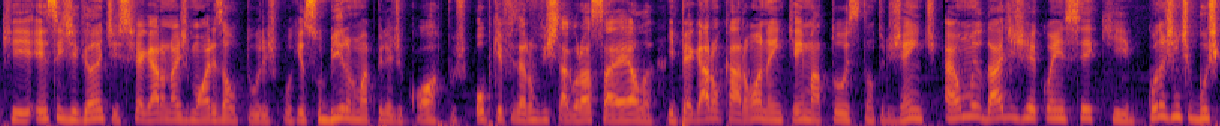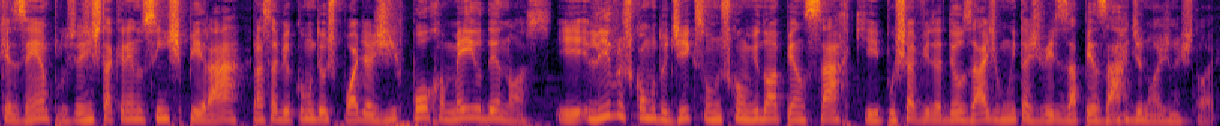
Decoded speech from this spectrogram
que esses gigantes chegaram nas maiores alturas porque subiram numa pilha de corpos, ou porque fizeram vista grossa a ela e pegaram carona em quem matou esse tanto de gente, a humildade de reconhecer que, quando a gente busca exemplos, a gente está querendo se inspirar para saber como Deus pode agir por meio de nós. E livros como o do Dixon nos convidam a pensar que, puxa vida, Deus age muitas vezes apesar de nós na história.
